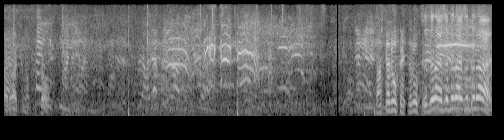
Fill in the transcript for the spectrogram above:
Давай, давай, сынок. Пішов. Сашка, рухайся, рухайся. Забирай, забирай, забирай.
